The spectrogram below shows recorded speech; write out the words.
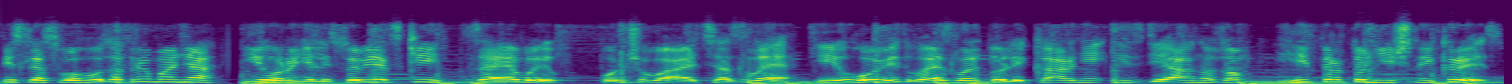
після свого затримання Ігор Єлісовєцький заявив, почувається зле, і його відвезли до лікарні із діагнозом гіпертонічний криз.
